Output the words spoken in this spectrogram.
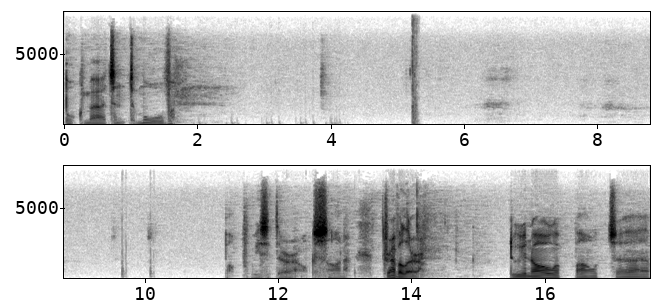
book merchant to move. Pop visitor Oksana. Traveler. Do you know about uh,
